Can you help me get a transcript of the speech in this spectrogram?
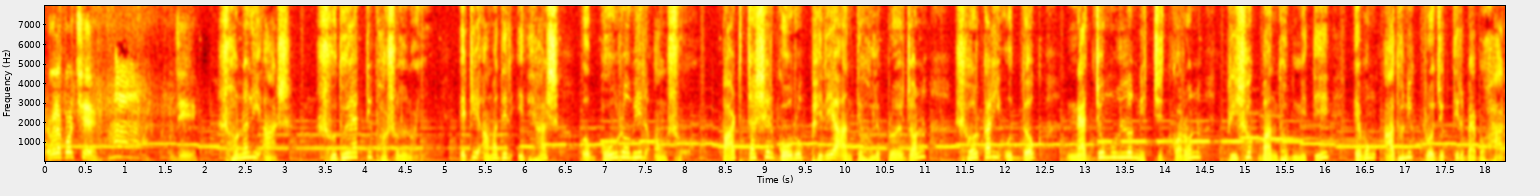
এগুলো করছে? হ্যাঁ। জি। সোনালী আঁশ শুধু একটি ফসল নয় এটি আমাদের ইতিহাস ও গৌরবের অংশ। পাট চাষের গৌরব ফিরিয়ে আনতে হলে প্রয়োজন সরকারি উদ্যোগ, ন্যায্য মূল্য নিশ্চিতকরণ, কৃষক বান্ধব নীতি এবং আধুনিক প্রযুক্তির ব্যবহার।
